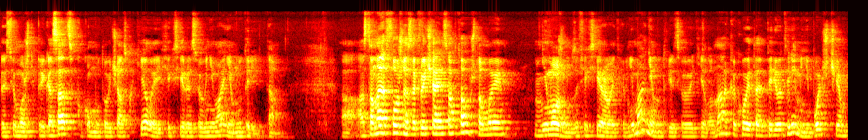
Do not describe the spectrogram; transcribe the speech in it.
То есть вы можете прикасаться к какому-то участку тела и фиксировать свое внимание внутри, там. А основная сложность заключается в том, что мы не можем зафиксировать внимание внутри своего тела на какой-то период времени больше, чем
